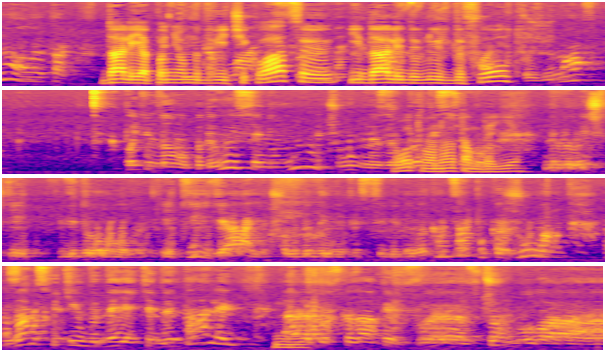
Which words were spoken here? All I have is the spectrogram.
Ну, Далі я по ньому двічі клацаю і далі дивлюсь дефолт. Потім вдома подивився і думаю, ну чому б не зробити От воно з там дає. невеличкий відеоролик, який я, якщо ви додивитесь це відео до кінця, покажу вам. А зараз хотів би деякі деталі Ну. е, розказати, в, в чому була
